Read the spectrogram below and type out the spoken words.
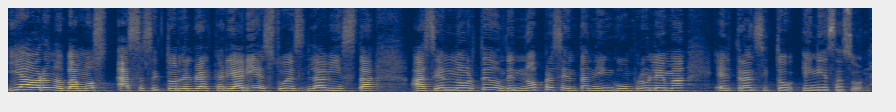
Y ahora nos vamos hasta el sector del Cariari, esto es la vista hacia el norte, donde no presenta ningún problema el tránsito en esa zona.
